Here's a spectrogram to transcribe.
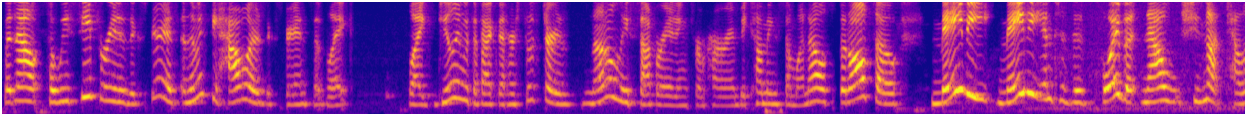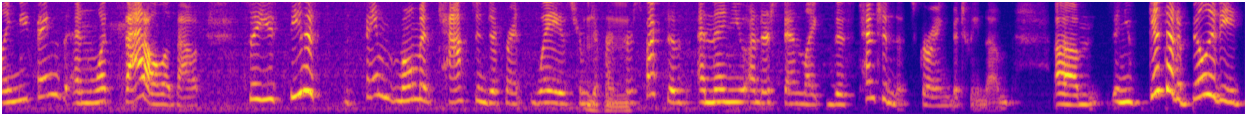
But now, so we see Farideh's experience, and then we see Havilar's experience of like, like dealing with the fact that her sister is not only separating from her and becoming someone else, but also maybe, maybe into this boy, but now she's not telling me things. And what's that all about? So you see this same moment cast in different ways from different Mhm. perspectives, and then you understand like this tension that's growing between them um, and you get that ability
